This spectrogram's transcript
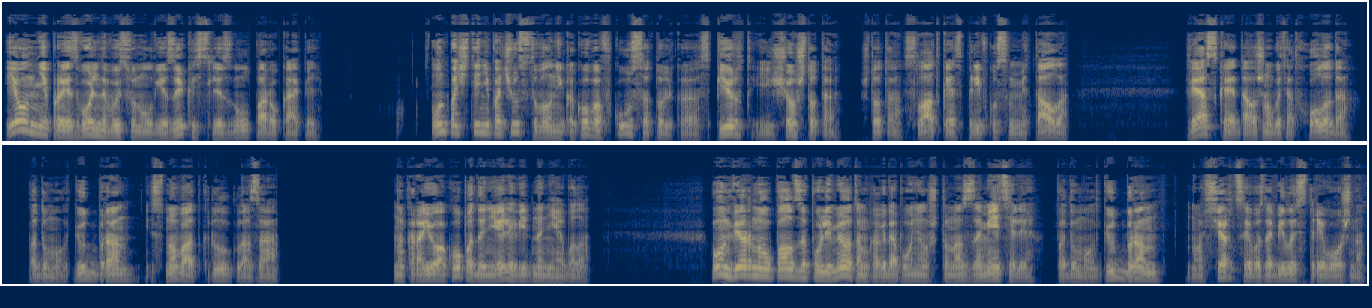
и он непроизвольно высунул язык и слезнул пару капель. Он почти не почувствовал никакого вкуса, только спирт и еще что-то, что-то сладкое с привкусом металла. Вязкое должно быть от холода, подумал Гюдбран и снова открыл глаза. На краю окопа Даниэля видно не было. Он верно упал за пулеметом, когда понял, что нас заметили, подумал Гюдбран, но сердце его забилось тревожно.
